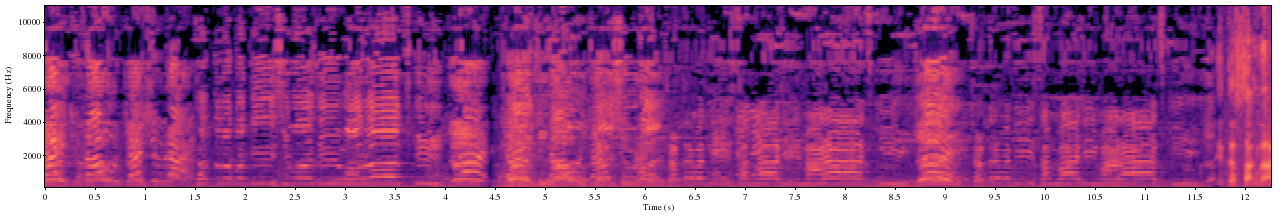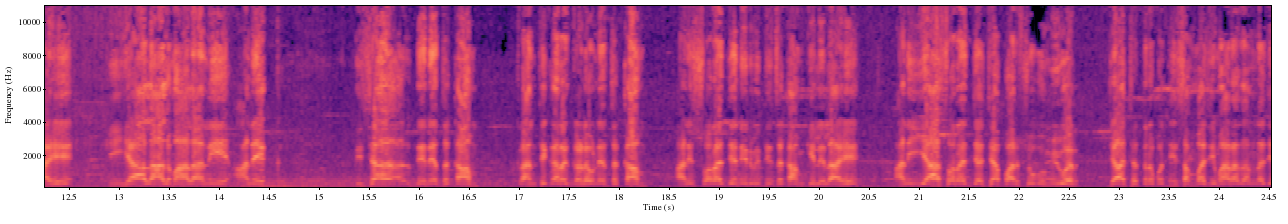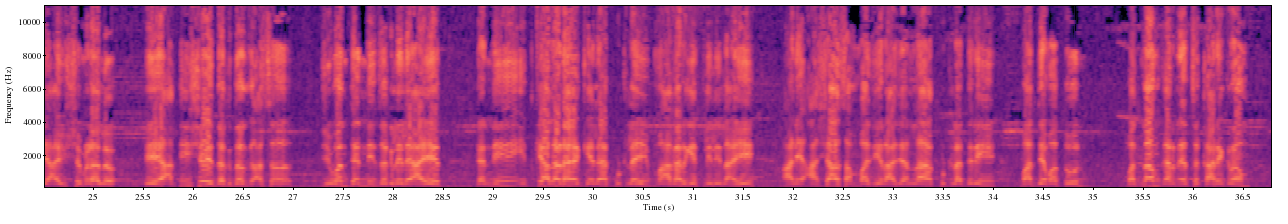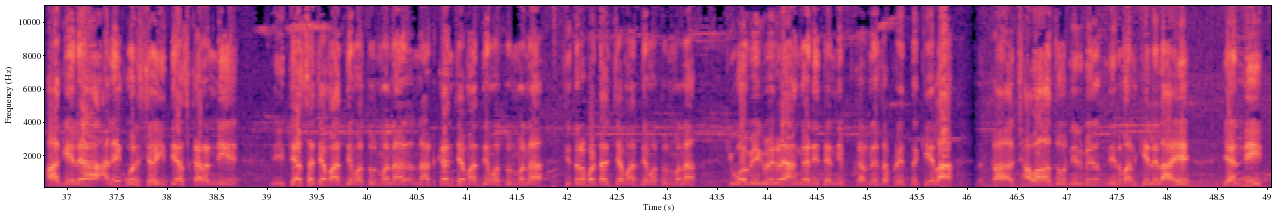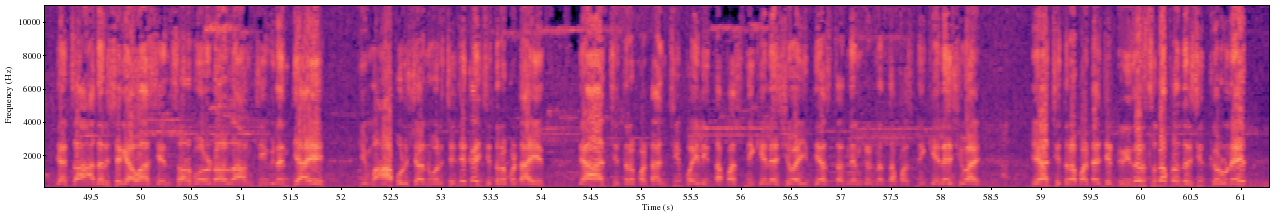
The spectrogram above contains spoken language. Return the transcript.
जय जिजाऊ जय शिवराय. छत्रपती शिवाजी महाराज की जय जय जिजाऊ जय शिवराय. छत्रपती संभाजी महाराज की जय. छत्रपती संभाजी महाराज की एकच सांगणं आहे की या लाल महालाने अनेक दिशा देण्याचं काम क्रांतिकारक घडवण्याचं काम आणि स्वराज्य निर्मितीचं काम केलेलं आहे. आणि या स्वराज्याच्या पार्श्वभूमीवर ज्या छत्रपती संभाजी महाराजांना जे आयुष्य मिळालं ते अतिशय दगदग असं जीवन त्यांनी जगलेले आहेत. त्यांनी इतक्या लढाया केल्या कुठल्याही माघार घेतलेली नाही. आणि अशा संभाजी राजांना कुठल्या तरी माध्यमातून बदनाम करण्याचा कार्यक्रम हा गेल्या अनेक वर्ष इतिहासकारांनी इतिहासाच्या माध्यमातून म्हणा नाटकांच्या माध्यमातून म्हणा चित्रपटांच्या माध्यमातून म्हणा किंवा वेगवेगळ्या अंगाने त्यांनी करण्याचा प्रयत्न केला. का छावा जो निर्मि निर्माण केलेला आहे यांनी त्याचा आदर्श घ्यावा. सेन्सॉर बोर्डाला आमची विनंती आहे की महापुरुषांवरचे जे काही चित्रपट आहेत त्या चित्रपटांची पहिली तपासणी केल्याशिवाय इतिहास तज्ज्ञांकडनं तपासणी केल्याशिवाय या चित्रपटाचे ट्रिझरसुद्धा प्रदर्शित करू नयेत.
